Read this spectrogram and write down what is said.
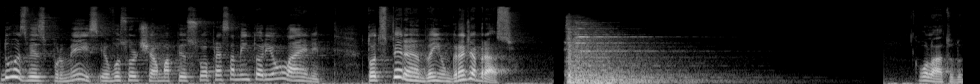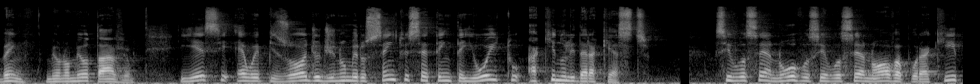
Duas vezes por mês eu vou sortear uma pessoa para essa mentoria online. Tô te esperando, hein? Um grande abraço. Olá, tudo bem? Meu nome é Otávio e esse é o episódio de número 178 aqui no LideraCast. Se você é novo, se você é nova por aqui,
